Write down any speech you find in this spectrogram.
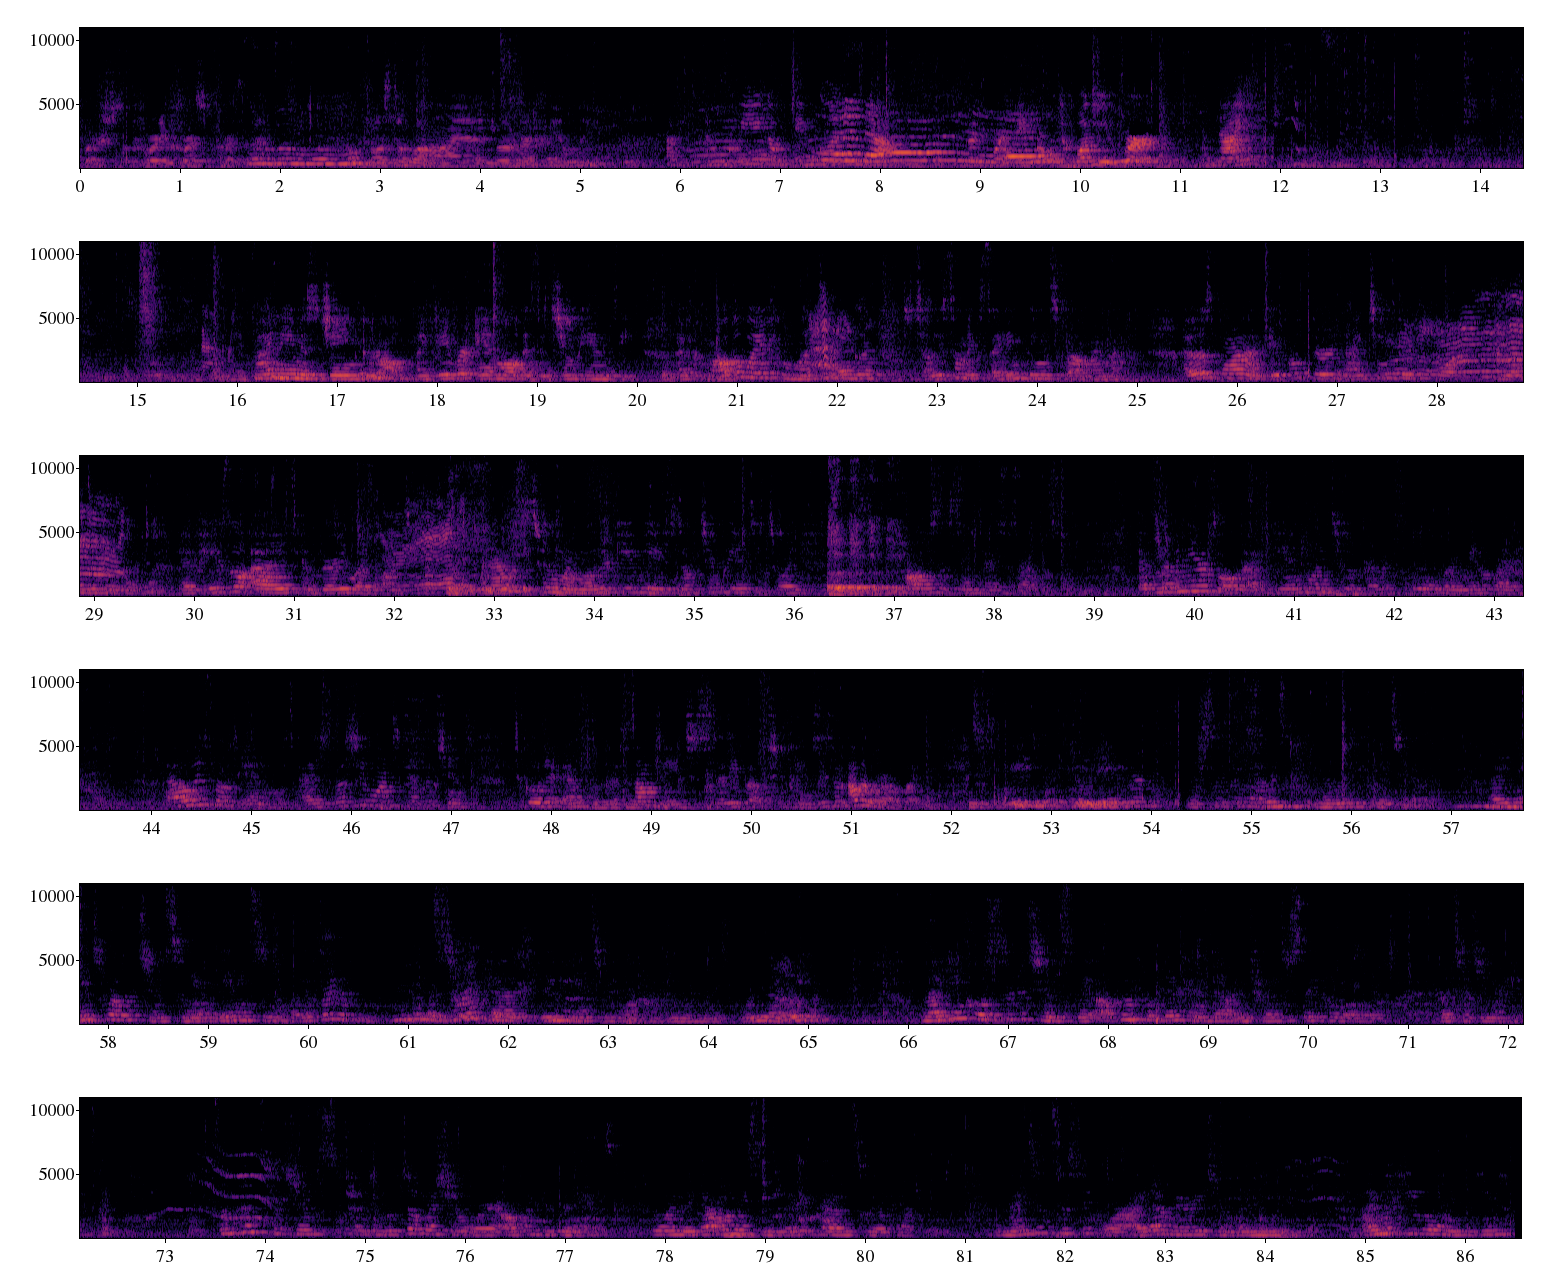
I got on my sneakers, I would steal campers. In 1964, I got married to a man named Hugel. I met Hugo when he came to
